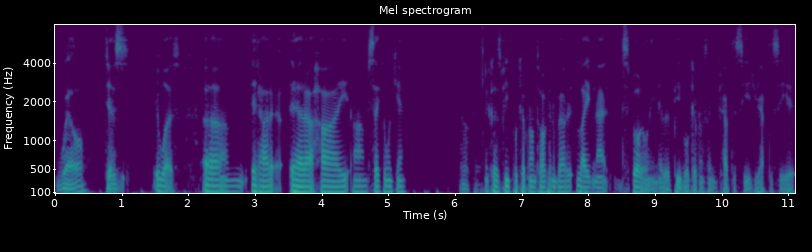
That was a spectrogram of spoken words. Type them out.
well? Was Yes. It was. Um, it had a, it had a high um, second weekend Okay. because people kept on talking about it, like not spoiling it, but people kept on saying you have to see it, you have to see it.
